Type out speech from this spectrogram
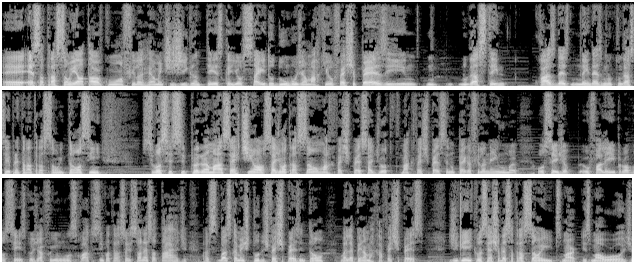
É, essa atração aí, ela tava com uma fila realmente gigantesca, e eu saí do Dumbo, já marquei o Fast Pass e não gastei quase 10, nem 10 minutos não gastei para entrar na atração. Então, assim, se você se programar certinho, ó, sai de uma atração, marca Fast Pass, sai de outro, marca Fast Pass, você não pega fila nenhuma. Ou seja, eu falei para vocês que eu já fui umas 4, 5 atrações só nessa tarde, basicamente tudo de Fast Pass, então vale a pena marcar Fast Pass. Diga aí o que você achou dessa atração aí, Small, World,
